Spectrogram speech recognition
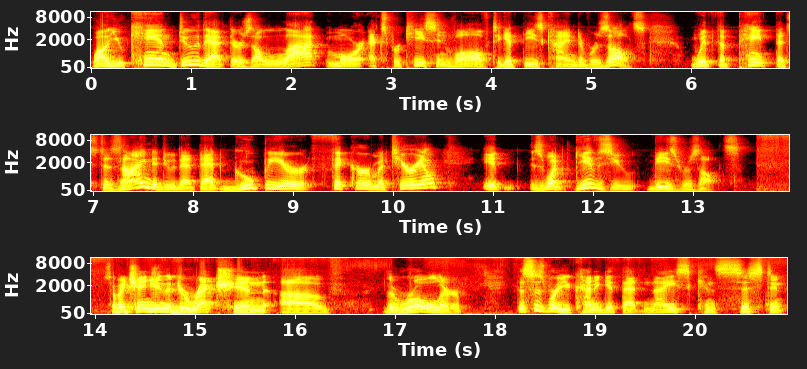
While you can do that, there's a lot more expertise involved to get these kind of results. With the paint that's designed to do that, that goopier, thicker material, it is what gives you these results. So by changing the direction of the roller, this is where you kind of get that nice consistent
